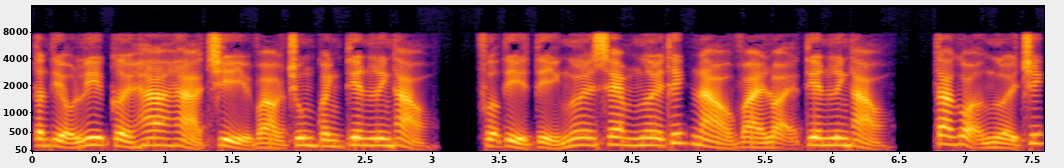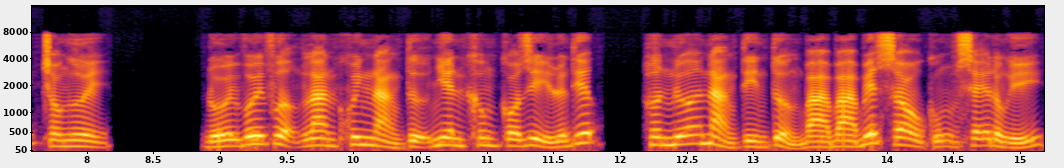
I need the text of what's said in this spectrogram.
Tần Tiểu Ly cười ha hả chỉ vào chung quanh tiên linh thảo. Phượng tỷ tỷ ngươi xem ngươi thích nào vài loại tiên linh thảo, ta gọi người trích cho ngươi. Đối với Phượng Lan Khuynh nàng tự nhiên không có gì luyến tiếp, hơn nữa nàng tin tưởng ba ba biết sau cũng sẽ đồng ý.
